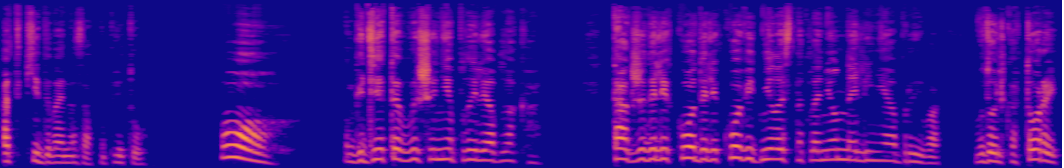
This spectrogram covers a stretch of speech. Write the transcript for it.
откидывая назад на плиту. Ох! Где-то в вышине плыли облака. Так же далеко-далеко виднелась наклоненная линия обрыва, вдоль которой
